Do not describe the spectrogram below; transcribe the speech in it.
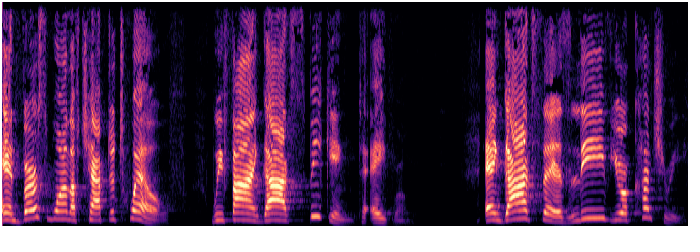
In verse 1 of chapter 12, we find God speaking to Abram. And God says, Leave your country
